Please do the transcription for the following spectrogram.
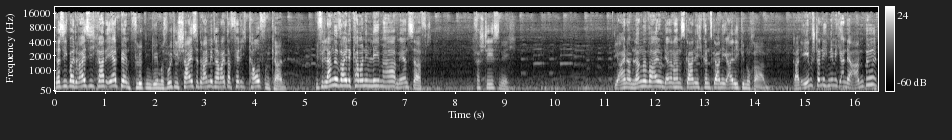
Dass ich bei 30 Grad Erdbeeren pflücken gehen muss, wo ich die Scheiße drei Meter weiter fertig kaufen kann. Wie viel Langeweile kann man im Leben haben? Ernsthaft. Ich verstehe es nicht. Die einen haben Langeweile und die anderen haben es gar nicht, können es gar nicht eilig genug haben. Gerade eben stand ich nämlich an der Ampel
